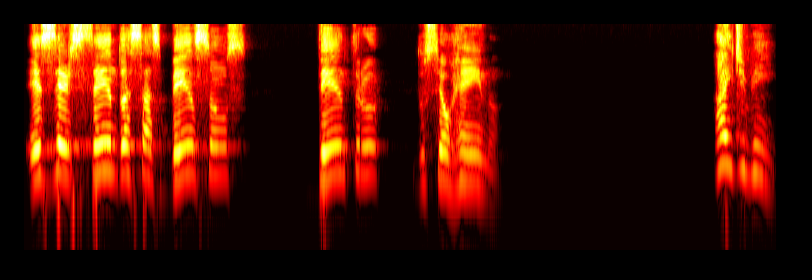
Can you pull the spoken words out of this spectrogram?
exercendo essas bênçãos dentro do seu reino. Ai de mim!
